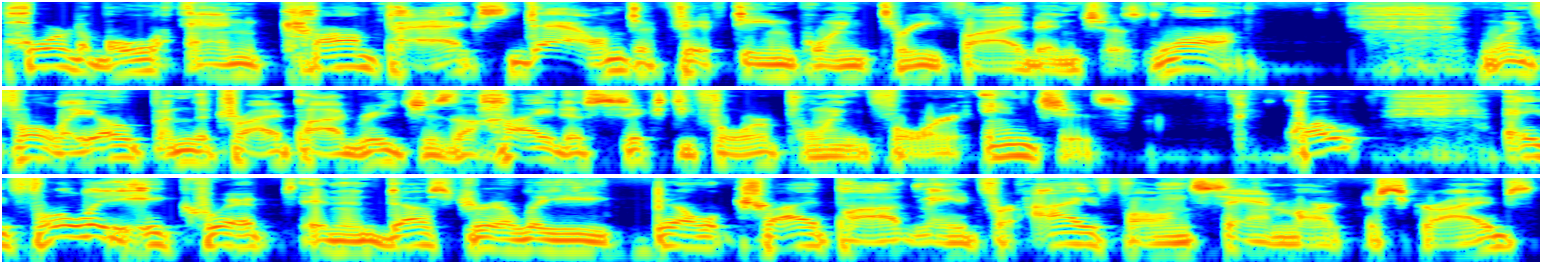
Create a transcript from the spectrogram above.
portable, and compacts down to 15.35 inches long. When fully open, the tripod reaches a height of 64.4 inches. Quote, a fully equipped and industrially built tripod made for iPhone, Sandmarc describes,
